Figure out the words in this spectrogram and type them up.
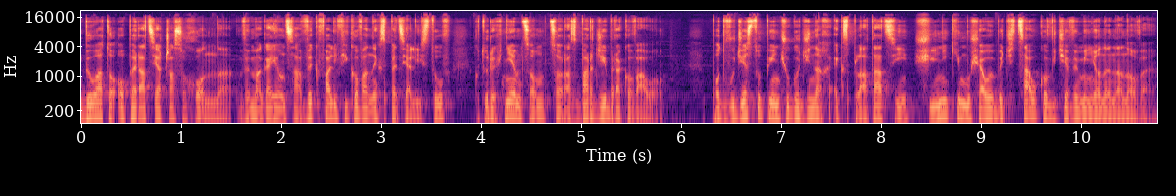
Była to operacja czasochłonna, wymagająca wykwalifikowanych specjalistów, których Niemcom coraz bardziej brakowało. Po 25 godzinach eksploatacji silniki musiały być całkowicie wymienione na nowe.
